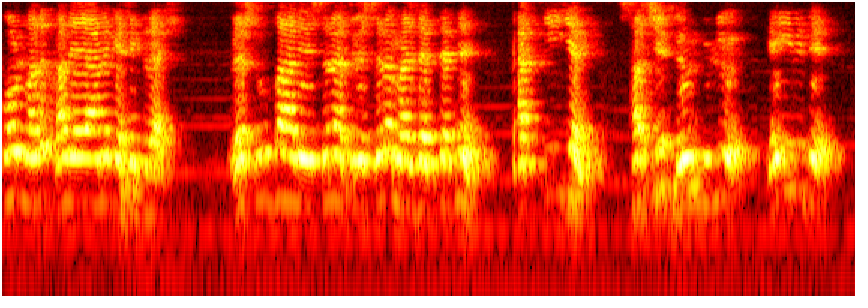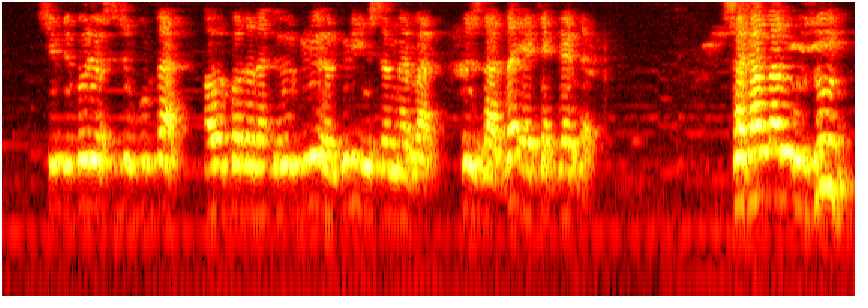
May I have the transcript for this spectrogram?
onları kaleyana getirdiler. Resulullah Aleyhisselatü Vesselam Hazretlerinin katiyen saçı örgülü değildi. Şimdi görüyorsunuz burada Avrupa'da da örgülü örgülü insanlar var. Kızlar da erkekler de. Sakalları uzun,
